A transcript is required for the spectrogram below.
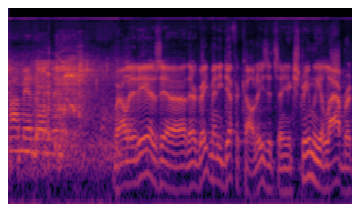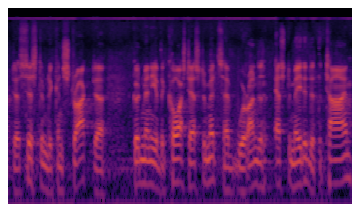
comment on that? Well, it is. Uh, there are a great many difficulties. It's an extremely elaborate uh, system to construct. A good many of the cost estimates have, were underestimated at the time.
